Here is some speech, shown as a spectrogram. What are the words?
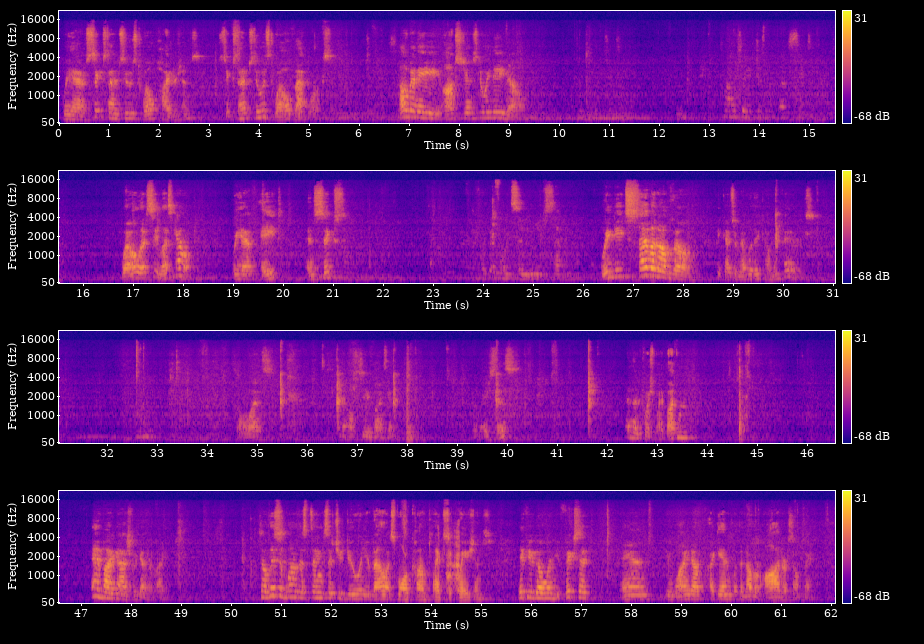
We have six times two is twelve hydrogens. Six times two is twelve, that works. How many oxygens do we need now? Well, so you just put the six in front of Well, let's see, let's count. We have eight and six. 14, So you need seven. We need seven of them, because remember, they come in pairs. So let's, now see if I can erase this. And then push my button. And by gosh, we got it right. So this is one of the things that you do when you balance more complex equations. If you go and you fix it and you wind up again with another odd or something,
